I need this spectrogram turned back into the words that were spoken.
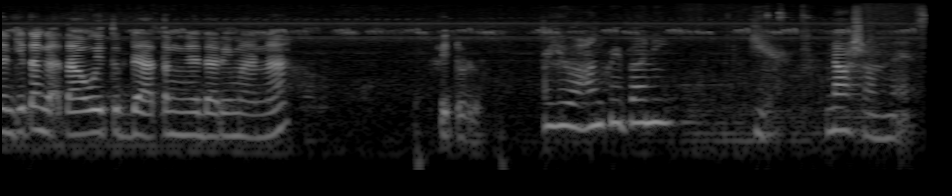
dan kita nggak tahu itu datangnya dari mana. Fit dulu. Are you hungry bunny? Here, nosh on this.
